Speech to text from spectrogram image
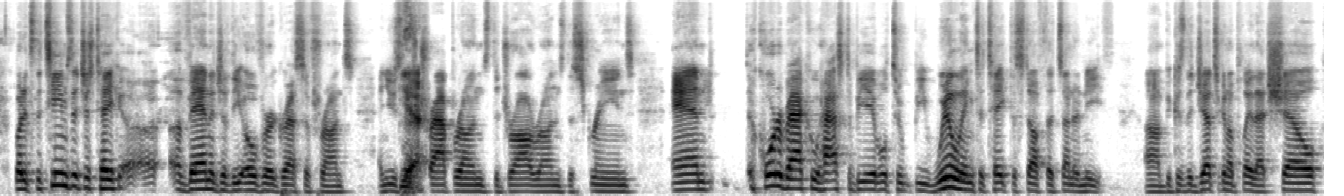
but it's the teams that just take uh, advantage of the over aggressive fronts and use yeah. those trap runs, the draw runs, the screens, and a quarterback who has to be able to be willing to take the stuff that's underneath. Um, because the Jets are going to play that shell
